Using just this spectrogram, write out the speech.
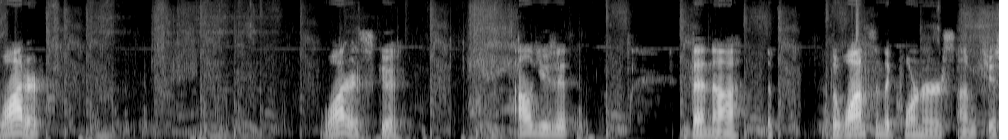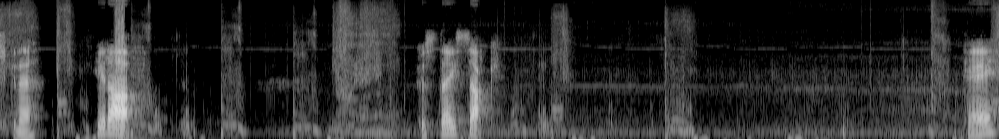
Water. Water is good. I'll use it. Then uh, the the ones in the corners I'm just gonna hit off. Cause they suck. Okay.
